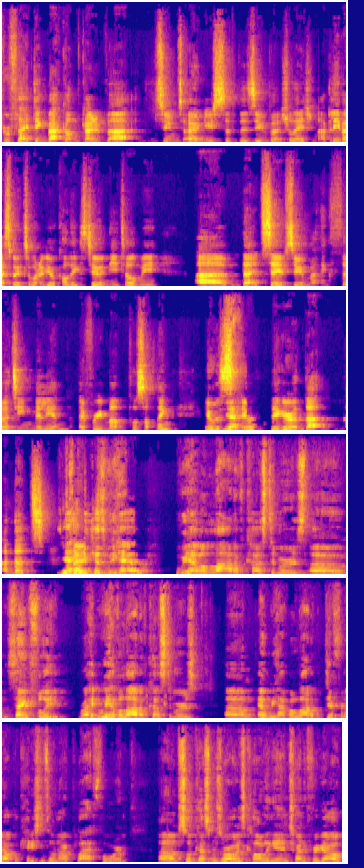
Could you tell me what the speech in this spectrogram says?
reflecting back on kind of uh, Zoom's own use of the Zoom virtual agent. I believe I spoke to one of your colleagues too, and he told me um, that it saves Zoom, I think, 13 million every month or something. It was, yeah. it was bigger, and that, and that's yeah, because we have we have a lot of customers. Um, thankfully, right? We have a lot of customers, um, and we have a lot of different applications on our platform. Um, so customers are always calling in, trying to figure out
